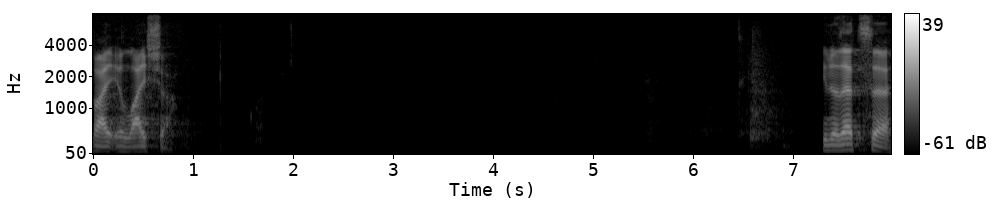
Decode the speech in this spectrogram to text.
by Elisha. You know, that's, uh,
